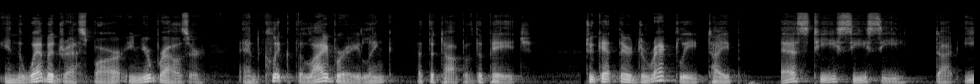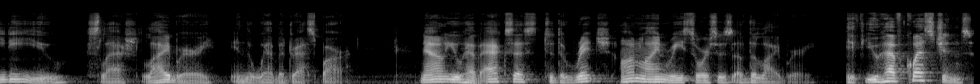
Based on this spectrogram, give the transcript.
in the web address bar in your browser and click the library link at the top of the page. To get there directly, type stcc.edu slash library in the web address bar. Now you have access to the rich online resources of the library. If you have questions,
